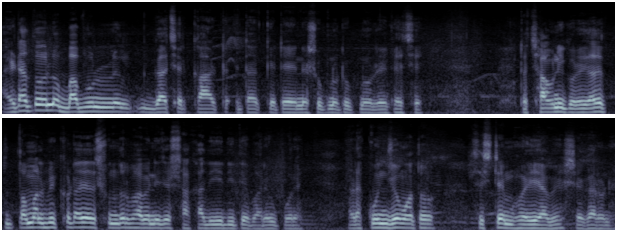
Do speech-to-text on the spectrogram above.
আর এটা তো হলো বাবুল গাছের কাঠ, এটা কেটে এনে শুকনো টুকনো রেখেছে। একটা ছাউনি করে, যাতে তমাল বৃক্ষটা যাতে সুন্দরভাবে নিজের শাখা দিয়ে দিতে পারে উপরে। একটা কুঞ্জ মতো সিস্টেম হয়ে যাবে সে কারণে।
